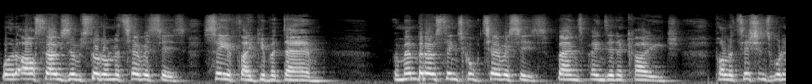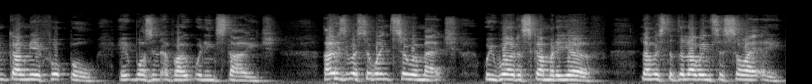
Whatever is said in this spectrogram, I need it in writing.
Well, ask those who stood on the terraces, see if they give a damn. Remember those things called terraces, fans penned in a cage. Politicians wouldn't go near football, it wasn't a vote winning stage. Those of us who went to a match, we were the scum of the earth, lowest of the low in society,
